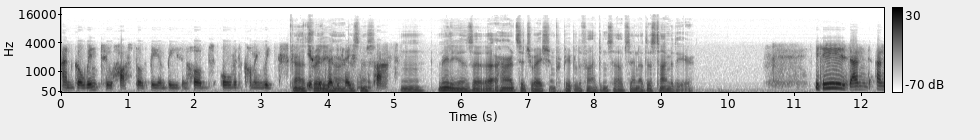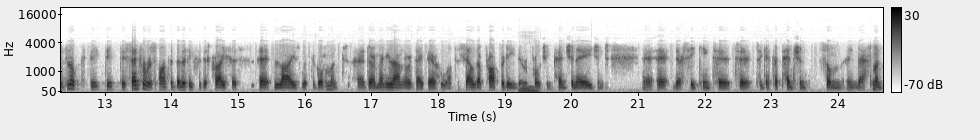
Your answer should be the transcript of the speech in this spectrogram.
and go into hostels, B&Bs and hubs over the coming weeks God, if really hard, is passed. Mm. Really is a, a hard situation for people to find themselves in at this time of the year. It is, and and look, the, the, the central responsibility for this crisis uh, lies with the government. Uh, there are many landlords out there who want to sell their property. They're mm. approaching pension age, and they're seeking to, to, to get their pension some investment.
